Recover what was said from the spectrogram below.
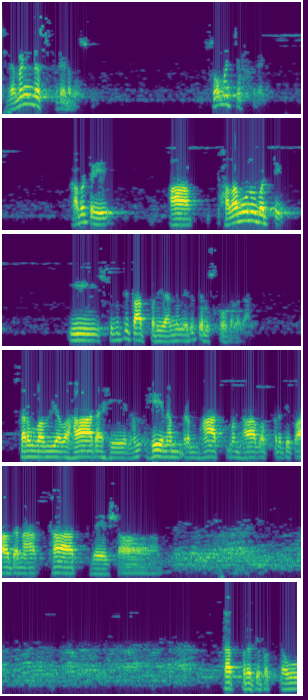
ట్రెమెండస్ ఫ్రీడమ్ వస్తుంది. So much of freedom. కాబట్టి ఆ ఫలమును బట్టి ఈ శృతి తాత్పర్యాన్ని మీరు తెలుసుకోగలగాలి. సర్వవ్యవహారహీనం హీన బ్రహ్మాత్మభావ ప్రతిపాదనార్థాత్వేష తత్ప్రతిపత్తౌ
